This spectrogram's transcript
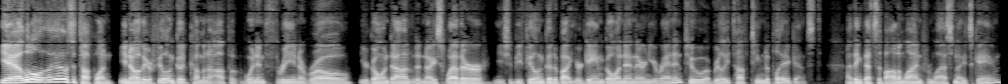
Yeah, a little, it was a tough one. You know, they were feeling good coming off of winning three in a row. You're going down to nice weather. You should be feeling good about your game going in there, and you ran into a really tough team to play against. I think that's the bottom line from last night's game.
